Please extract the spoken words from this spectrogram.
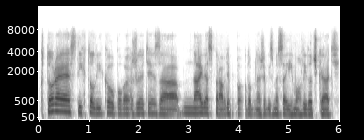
Ktoré z týchto líkov považujete za najviac pravdepodobné, že by sme sa ich mohli dočkať,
